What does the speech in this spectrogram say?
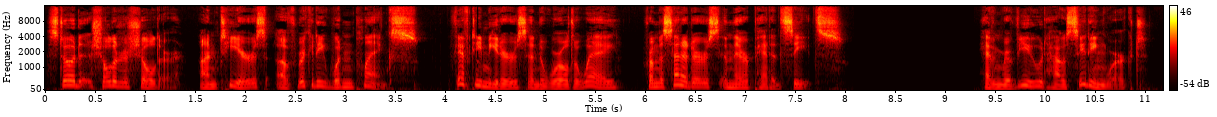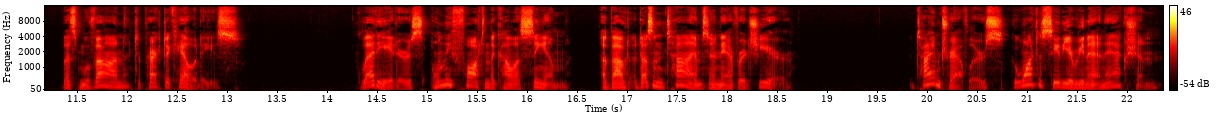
stood shoulder to shoulder on tiers of rickety wooden planks, 50 meters and a world away from the senators in their padded seats. Having reviewed how seating worked, let's move on to practicalities gladiators only fought in the Colosseum about a dozen times in an average year. Time travelers who want to see the arena in action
